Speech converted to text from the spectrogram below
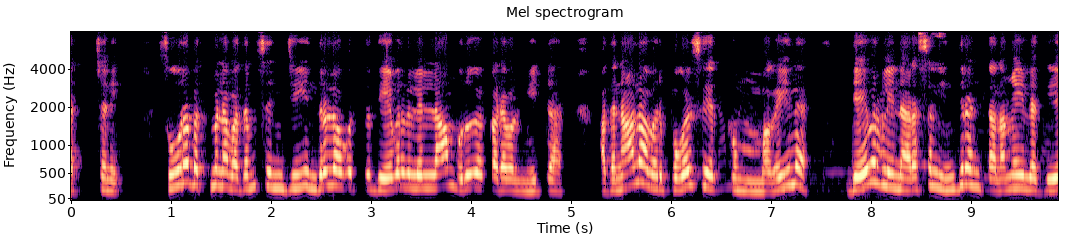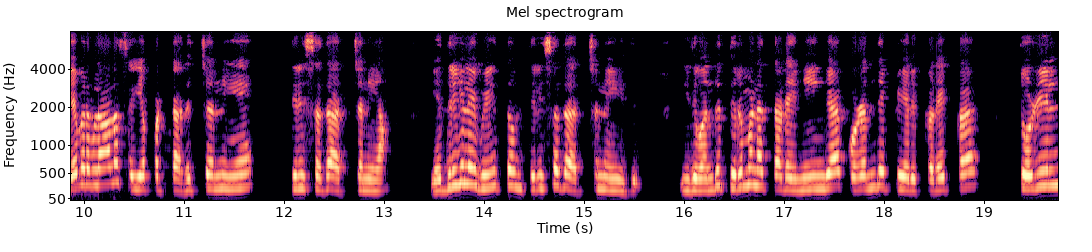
அர்ச்சனை. சூரபத்மன வதம் செஞ்சு இந்திரலோகத்து தேவர்கள் எல்லாம் முருக கடவுள் மீட்டார். அதனால அவர் புகழ் சேர்க்கும் வகையில தேவர்களின் அரசன் இந்திரன் தலைமையில தேவர்களால செய்யப்பட்ட அர்ச்சனையே திரிசத அர்ச்சனையா எதிரிகளை வீழ்த்தும் திரிசத அர்ச்சனை இது. இது வந்து திருமண தடை நீங்க குழந்தை பேரு கிடைக்க தொழில்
